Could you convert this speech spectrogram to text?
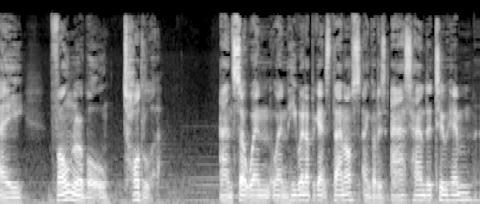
a vulnerable toddler. And so when, when he went up against Thanos and got his ass handed to him,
